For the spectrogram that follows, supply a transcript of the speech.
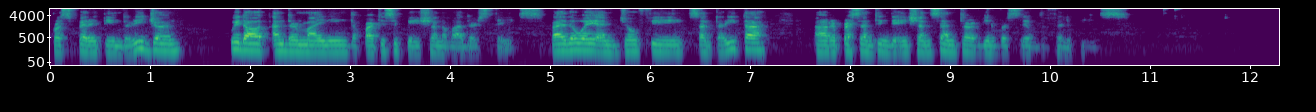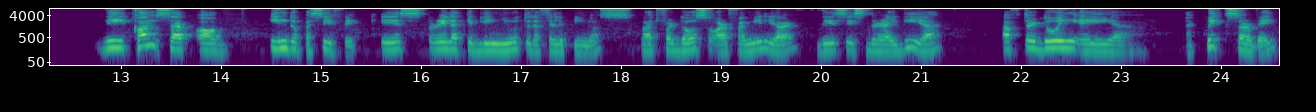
prosperity in the region without undermining the participation of other states. By the way, I'm Joefe Santarita, uh, representing the Asian Center of University of the Philippines. The concept of Indo-Pacific is relatively new to the Filipinos, but for those who are familiar, this is their idea after doing a, uh, a quick survey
